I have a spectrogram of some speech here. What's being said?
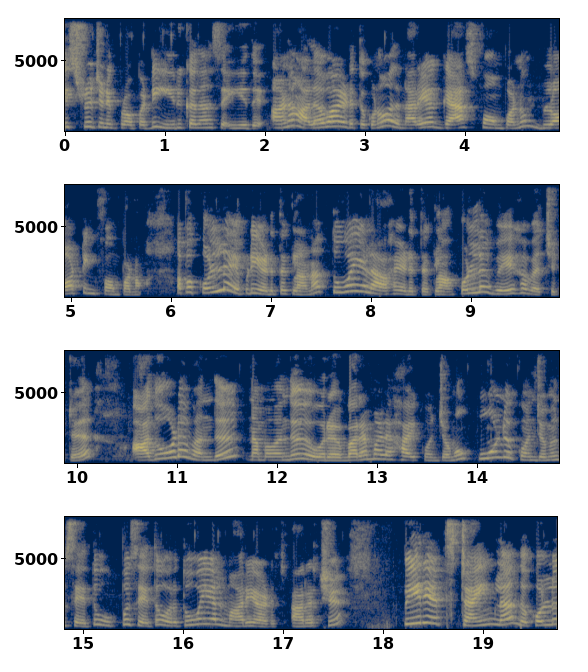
ஈஸ்ட்ரோஜெனிக் ப்ராப்பர்ட்டி இருக்க தான் செய்யுது. ஆனால் அளவாக எடுத்துக்கணும். அது நிறையா கேஸ் ஃபார்ம் பண்ணும் பிளாட்டிங் ஃபார்ம் பண்ணும். அப்போ கொள்ளை எப்படி எடுத்துக்கலாம்னா துவையலாக எடுத்துக்கலாம். கொள்ளை வேக வச்சுட்டு அதோட வந்து நம்ம வந்து ஒரு வரமிளகாய் கொஞ்சமும் பூண்டு கொஞ்சமும் சேர்த்து உப்பு சேர்த்து ஒரு துவையல் மாதிரி அடிச்சு அரைச்சு பீரியட்ஸ் டைமில் அந்த கொள்ளு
